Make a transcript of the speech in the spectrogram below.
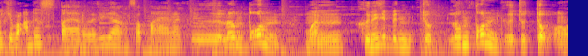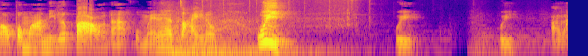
ไม่คิดว่า understand อะไรทุกอย่าง stand นะคือเริ่มต้นเหมือนคืนนี้จะเป็นจุดเริ่มต้นคือจุดจบของเราประมาณนี้หรือเปล่านะผมไม่แน่ใจนะอุ้ยอุ้ยอุ้ยอะไร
